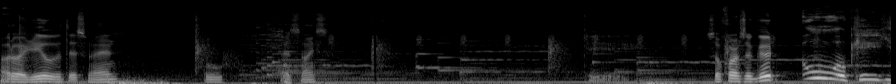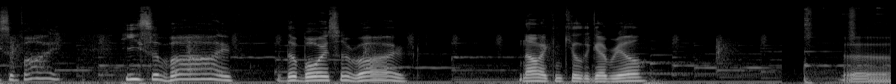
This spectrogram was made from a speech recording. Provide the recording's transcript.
How do I deal with this, man? Ooh, that's nice. Okay. So far, so good. Ooh, okay, he survived. He survived. The boy survived. Now I can kill the Gabrielle. Uh,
